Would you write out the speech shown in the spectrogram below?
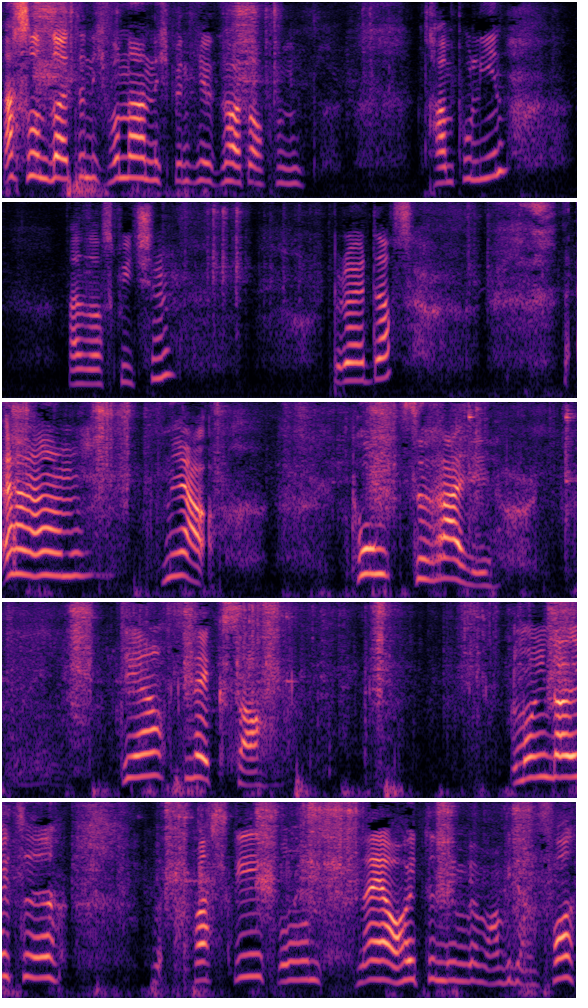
Ach so, und Leute, nicht wundern, ich bin hier gerade auf dem Trampolin. Also das Quietschen das. Ähm, ja. Punkt 3. Der Flexer. Moin Leute, was geht? Und naja, heute nehmen wir mal wieder eine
